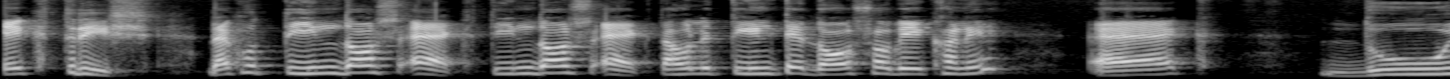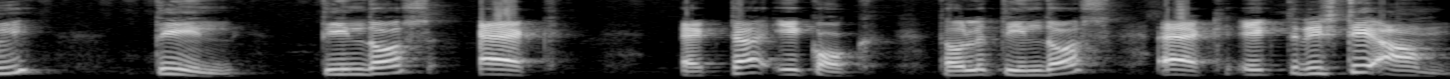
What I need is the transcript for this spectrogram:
একত্রিশ। দেখো, তিন দশ এক, তিন দশ এক। তাহলে তিনটে দশ হবে এখানে। এক, দুই, তিন। তিন দশ এক। একটা একক। তাহলে তিন দশ এক। একত্রিশটি আম।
